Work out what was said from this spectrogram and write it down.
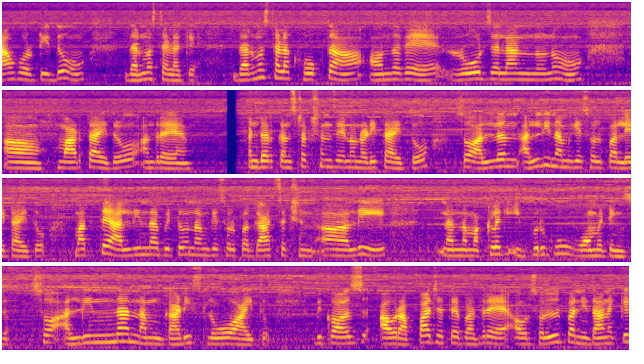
ನಾವು ಹೊರಟಿದ್ದು ಧರ್ಮಸ್ಥಳಕ್ಕೆ. ಧರ್ಮಸ್ಥಳಕ್ಕೆ ಹೋಗ್ತಾ ಆನ್ ದ ವೇ ರೋಡ್ಸ್ ಎಲ್ಲನೂ ಮಾಡ್ತಾಯಿದ್ರು ಅಂದರೆ ಅಂಡರ್ ಕನ್ಸ್ಟ್ರಕ್ಷನ್ಸ್ ಏನೋ ನಡೀತಾ ಇತ್ತು. ಸೊ ಅಲ್ಲನ್ ಅಲ್ಲಿ ನಮಗೆ ಸ್ವಲ್ಪ ಲೇಟ್ ಆಯಿತು. ಮತ್ತು ಅಲ್ಲಿಂದ ಬಿಟ್ಟು ನಮಗೆ ಸ್ವಲ್ಪ ಘಾಟ್ ಸೆಕ್ಷನ್ ಅಲ್ಲಿ ನನ್ನ ಮಕ್ಕಳಿಗೆ ಇಬ್ಬರಿಗೂ ವಾಮಿಟಿಂಗ್ಸು ಸೊ ಅಲ್ಲಿಂದ ನಮ್ಮ ಗಾಡಿ ಸ್ಲೋ ಆಯಿತು. ಬಿಕಾಸ್ ಅವ್ರ ಅಪ್ಪ ಜೊತೆ ಬಂದರೆ ಅವ್ರು ಸ್ವಲ್ಪ ನಿಧಾನಕ್ಕೆ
